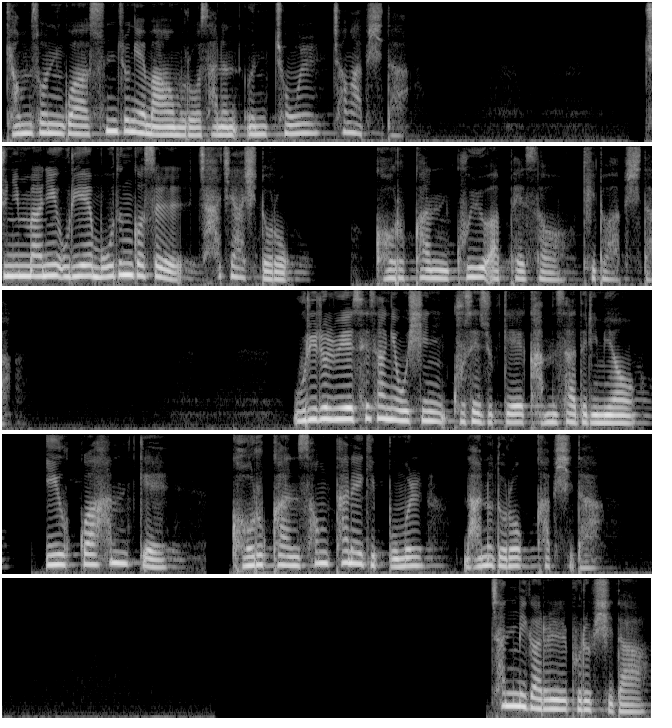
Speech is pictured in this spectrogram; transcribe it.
겸손과 순종의 마음으로 사는 은총을 청합시다. 주님만이 우리의 모든 것을 차지하시도록 거룩한 구유 앞에서 기도합시다. 우리를 위해 세상에 오신 구세주께 감사드리며 이웃과 함께 거룩한 성탄의 기쁨을 나누도록 합시다. 찬미가를 부릅시다.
